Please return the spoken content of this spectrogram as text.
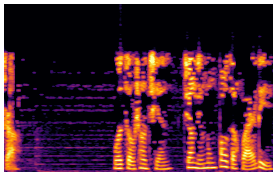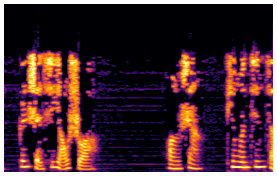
着，我走上前，将玲珑抱在怀里，跟沈西瑶说：“皇上，听闻今早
